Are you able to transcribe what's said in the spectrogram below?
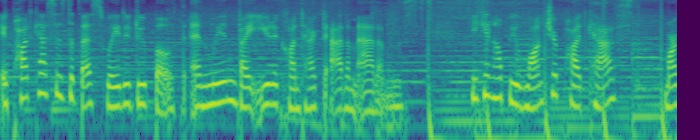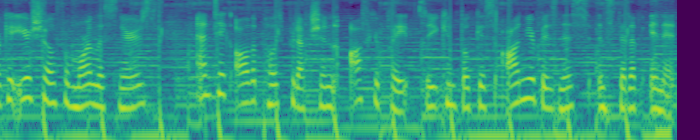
A podcast is the best way to do both, and we invite you to contact Adam Adams. He can help you launch your podcast, market your show for more listeners, and take all the post production off your plate so you can focus on your business instead of in it.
